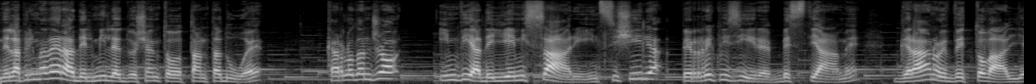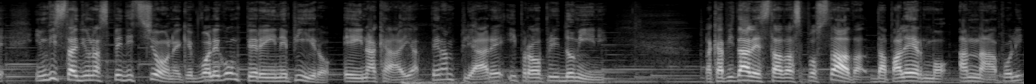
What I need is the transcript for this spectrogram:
Nella primavera del 1282 Carlo d'Angiò invia degli emissari in Sicilia per requisire bestiame, grano e vettovaglie in vista di una spedizione che vuole compiere in Epiro e in Acaia per ampliare i propri domini. La capitale è stata spostata da Palermo a Napoli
